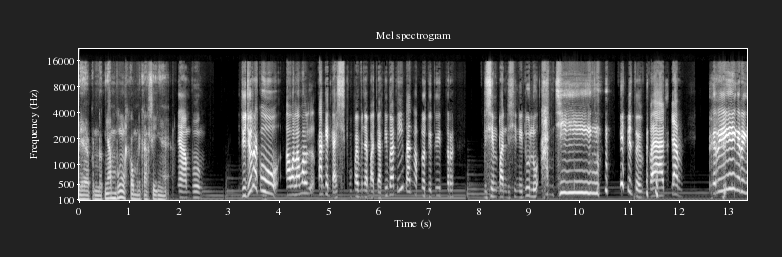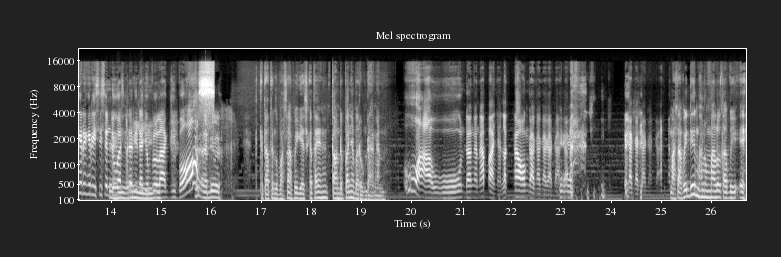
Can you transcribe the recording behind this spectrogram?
ya bener nyambung lah komunikasinya Nyambung. Jujur aku awal-awal kaget guys, supaya punya pacar. Tiba-tiba ngupload di Twitter, disimpan di sini dulu. Anjing. itu pacar. Ngeri, ngeri, ngeri, ngeri. Season 2 sudah tidak jomblo lagi, bos. aduh kita tunggu Mas Afi guys katanya tahun depannya baru undangan Wow, undangan apa? Nyalek? Oh, enggak, enggak, enggak, enggak, enggak. Enggak, enggak, enggak, enggak. Mas Afi dia malu-malu tapi eh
